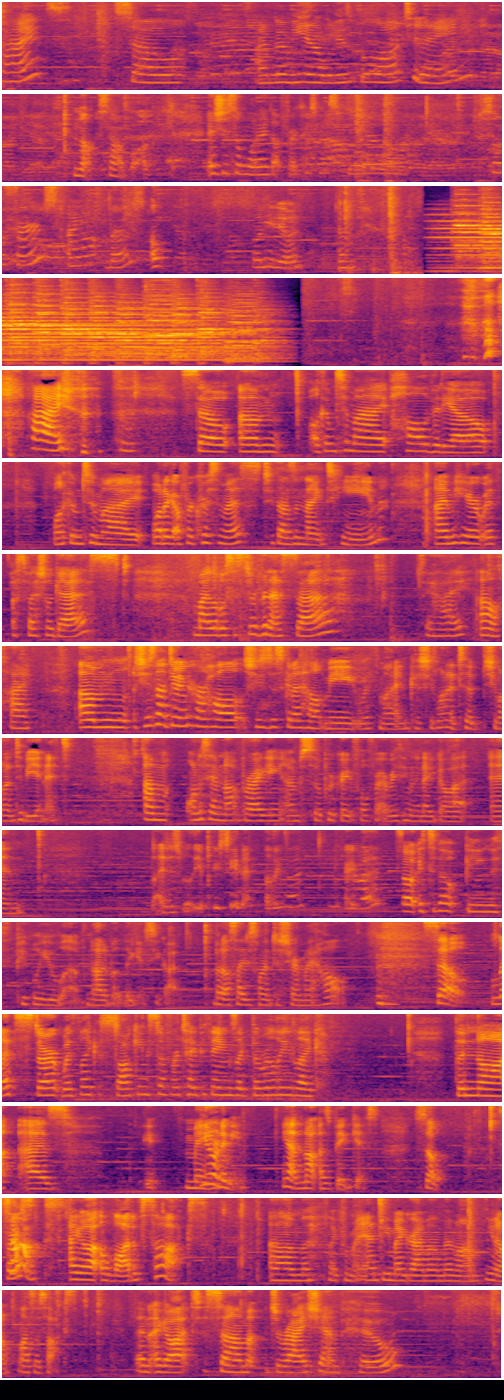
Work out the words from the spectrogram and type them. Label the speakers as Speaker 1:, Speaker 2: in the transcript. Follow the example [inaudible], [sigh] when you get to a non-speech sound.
Speaker 1: guys. So I'm gonna be in Olivia's vlog today. No, it's not a vlog. It's just a what I got for Christmas video. So first, I got this. Oh,
Speaker 2: What are you doing? [laughs]
Speaker 1: Hi. [laughs] so, um, welcome to my haul video. Welcome to my what I got for Christmas 2019. I'm here with a special guest, my little sister Vanessa. Say hi. Oh, hi. Um, she's not doing her haul. She's just gonna help me with mine because she wanted to. She wanted to be in it. Um, honestly, I'm not bragging. I'm super grateful for everything that I got, and I just really appreciate it really much, very much. So it's about being with people you love, not about the gifts you got. But also, I just wanted to share my haul. [laughs] so let's start with like stocking stuffer type of things, like the really like the not as you know what I mean? Yeah, not as big gifts. So first,
Speaker 2: Socks.
Speaker 1: I got a lot of socks. Um, like for my auntie, my grandma, my mom, you know, lots of socks. Then I got some dry shampoo.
